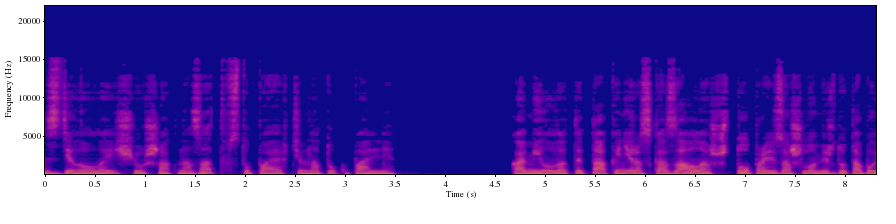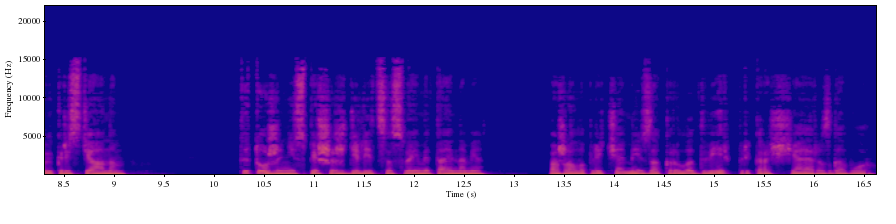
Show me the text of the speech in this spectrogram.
Сделала еще шаг назад, вступая в темноту купальни. «Камилла, ты так и не рассказала, что произошло между тобой и Кристианом». «Ты тоже не спешишь делиться своими тайнами», — пожала плечами и закрыла дверь, прекращая разговор.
